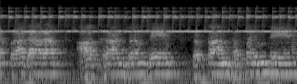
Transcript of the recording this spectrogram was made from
आघ्राञ्चलम् आघ्रान्तरम्भेम् आघ्राञ्चलन्धेम् तृप्ताम् सर्पयन्धेम्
